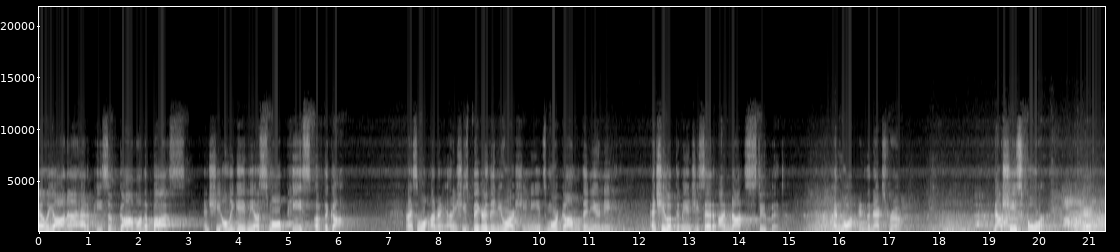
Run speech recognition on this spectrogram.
Eliana had a piece of gum on the bus, and she only gave me a small piece of the gum. And I said, well, honey, honey, she's bigger than you are. She needs more gum than you need. And she looked at me and she said, I'm not stupid. and walked into the next room. Now she's four, okay?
